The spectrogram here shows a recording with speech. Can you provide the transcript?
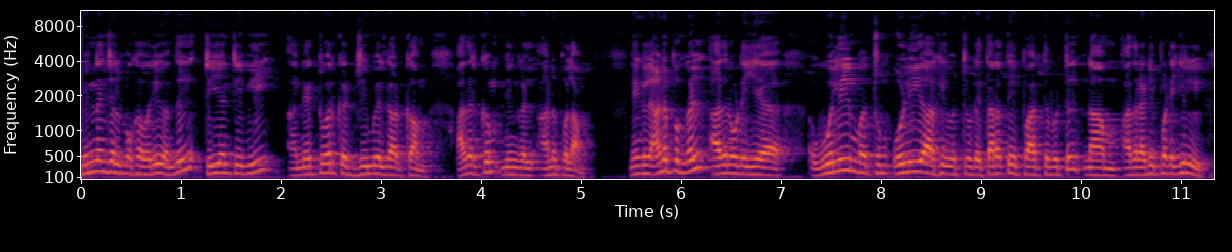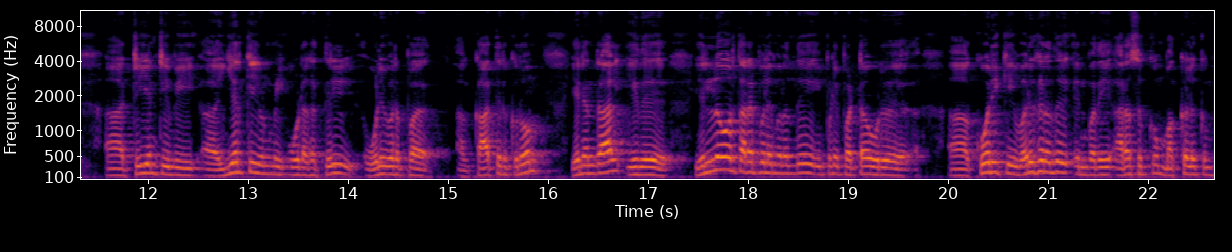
மின்னஞ்சல் முகவரி வந்து TNTV network at Gmail dot com அதற்கும் நீங்கள் அனுப்பலாம். நீங்கள் அனுப்புங்கள். அதனுடைய ஒலி மற்றும் ஒளி ஆகியவற்றுடைய தரத்தை பார்த்துவிட்டு நாம் அதன் அடிப்படையில் டிஎன்டிவி இயற்கை உண்மை ஊடகத்தில் ஒளிபரப்ப காத்திருக்கிறோம். ஏனென்றால் இது எல்லோர் தரப்பிலுமிருந்து இப்படிப்பட்ட ஒரு கோரிக்கை வருகிறது என்பதை அரசுக்கும் மக்களுக்கும்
